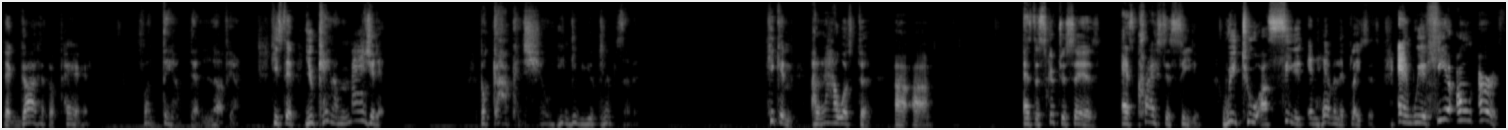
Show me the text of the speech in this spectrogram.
that God has prepared for them that love him. He said, You can't imagine it, but God can show you, He can give you a glimpse of it. He can allow us to, uh, uh, as the scripture says, as Christ is seated, we too are seated in heavenly places, and we're here on earth.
